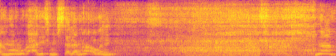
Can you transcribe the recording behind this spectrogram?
المرور حديث سلمة أظن نعم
